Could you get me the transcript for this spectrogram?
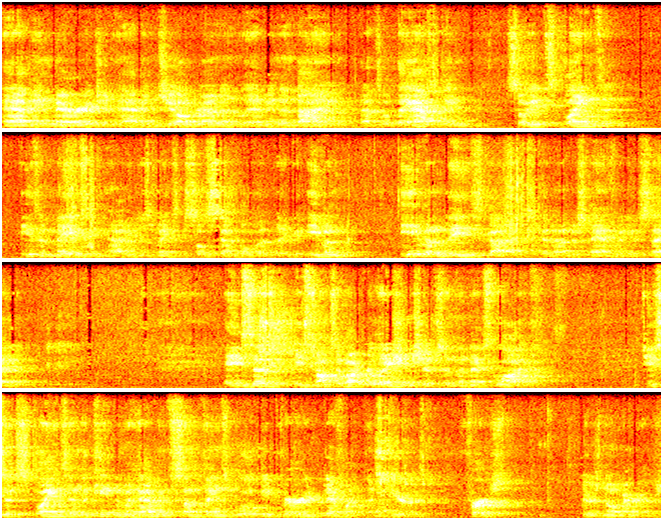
having marriage and having children and living and dying. That's what they asked him, so he explains it. He's amazing how he just makes it so simple that they could, even, even these guys could understand what he's saying. And he says, he talks about relationships in the next life. Jesus explains in the kingdom of heaven, some things will be very different than here. First, there's no marriage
